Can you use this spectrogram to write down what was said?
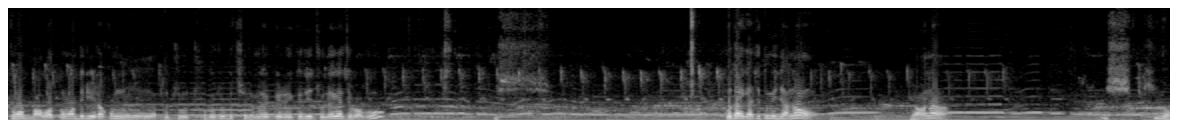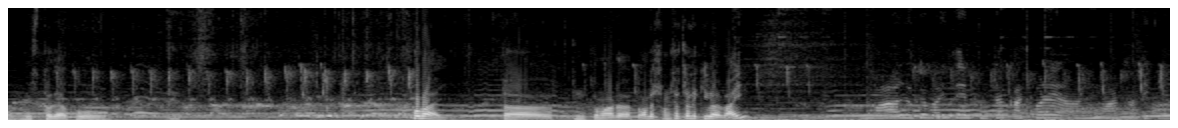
তোমার বাবা তোমাদের এরকম এত ছোট ছোট ছেলেমেয়েকে রেখে দিয়ে চলে গেছে বাবু। কোথায় গেছে তুমি জানো? জানো না? ইস, কি অবস্থা দেখো। ও ভাই তা তোমার তোমাদের সংসার চলে কীভাবে ভাই? মা লোকের বাড়িতে টুকটাক কাজ করে আর মার হাতে করি।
